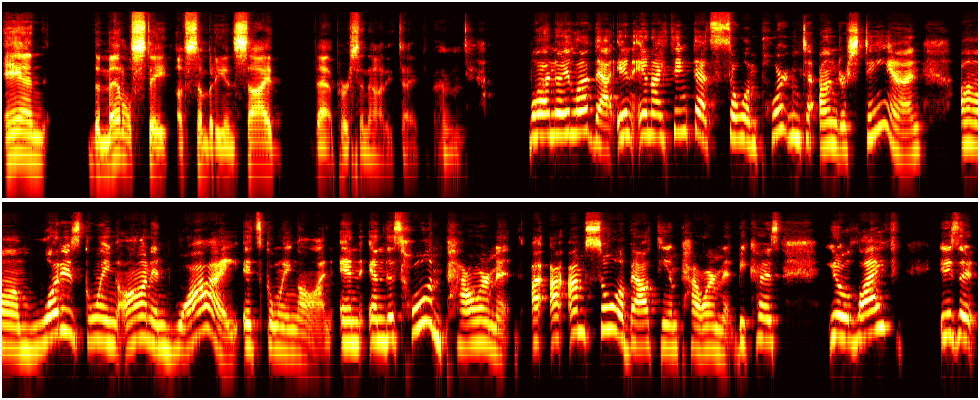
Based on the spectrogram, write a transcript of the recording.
and the mental state of somebody inside that personality type hmm. Well, and I love that. And, and I think that's so important to understand um, what is going on and why it's going on. And, and this whole empowerment, I, I, I'm so about the empowerment because, you know, life isn't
